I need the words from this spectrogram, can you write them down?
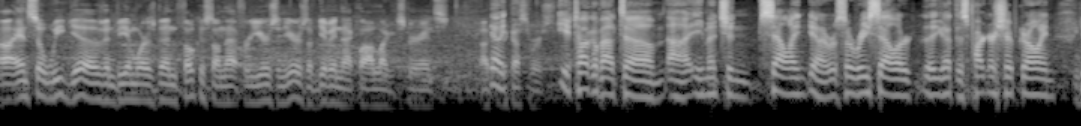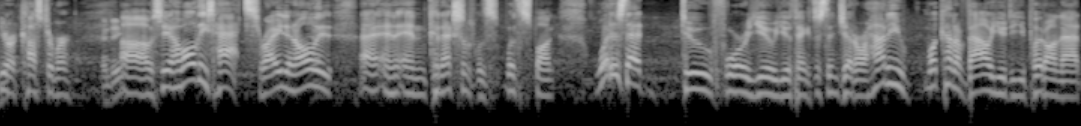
Uh, and so we give, and VMware's been focused on that for years and years of giving that cloud-like experience uh, to the customers. You talk about, um, uh, you mentioned selling, you know, so reseller, you got this partnership growing, mm -hmm. you're a customer. Indeed. Uh, so you have all these hats, right? And all the, and, and connections with, with Splunk. What does that do for you, you think, just in general? How do you, what kind of value do you put on that,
